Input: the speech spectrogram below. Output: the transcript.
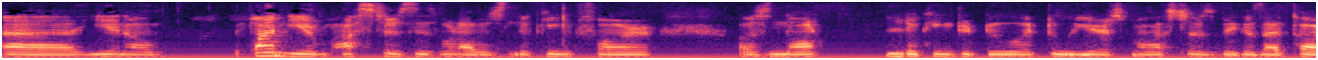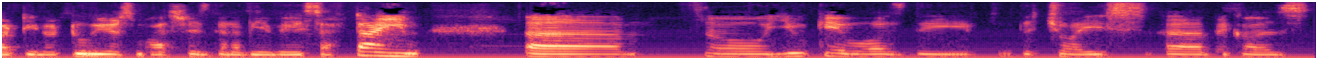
uh, you know one year masters is what I was looking for. I was not looking to do a two years masters because I thought you know two years master is going to be a waste of time. Um, so UK was the the choice uh, because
